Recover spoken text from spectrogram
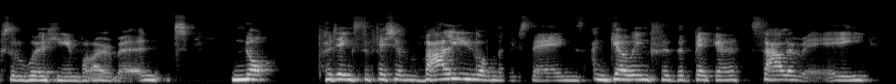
sort of working environment not putting sufficient value on those things and going for the bigger salary,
